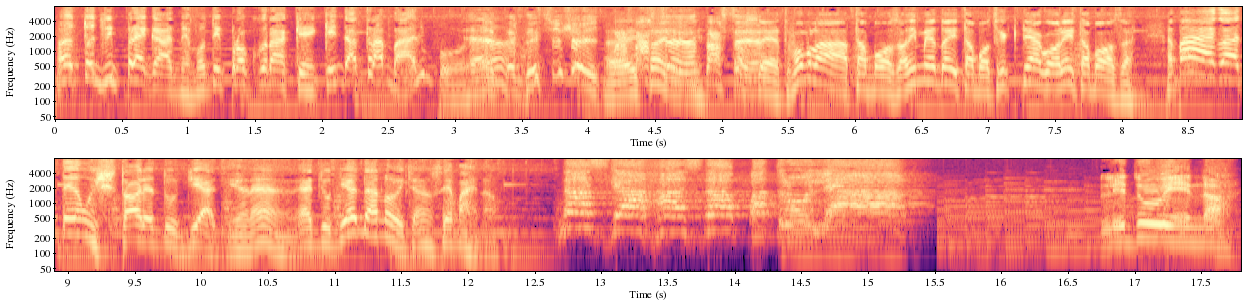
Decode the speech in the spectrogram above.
Ah, eu tô desempregado, meu irmão, tem que procurar quem? Quem dá trabalho, pô. né? desse jeito, É isso aí. Tá certo. Vamos lá, Tabosa. Emenda aí, Tabosa. O que, é que tem agora, hein, Tabosa? Rapaz, agora tem uma história do dia a dia, né? É do dia da noite, eu não sei mais não. Garras da patrulha. Liduína,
